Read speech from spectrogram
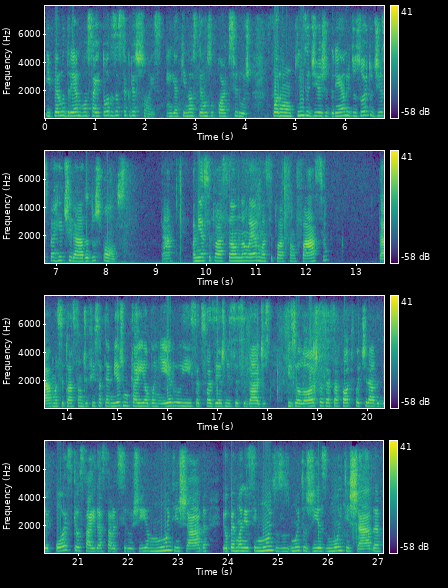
e pelo dreno vão sair todas as secreções. E aqui nós temos o corte cirúrgico. Foram 15 dias de dreno e 18 dias para retirada dos pontos, tá? A minha situação não era uma situação fácil, tá? Uma situação difícil até mesmo para ir ao banheiro e satisfazer as necessidades fisiológicas. Essa foto foi tirada depois que eu saí da sala de cirurgia, muito inchada. Eu permaneci muitos, muitos dias muito inchada,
